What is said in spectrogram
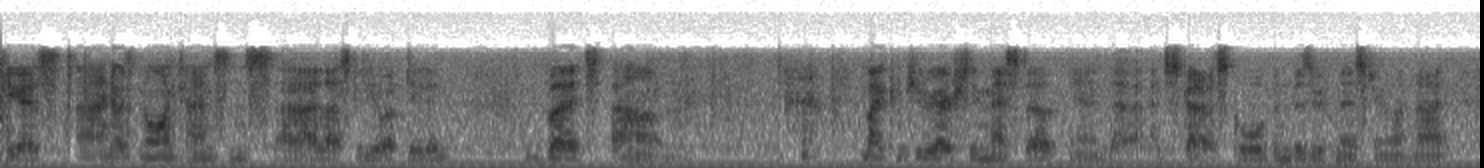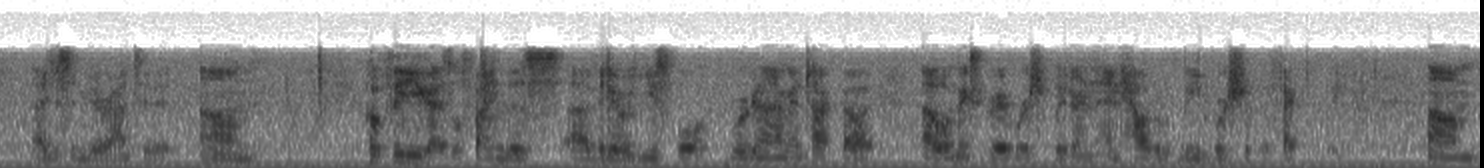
Hey guys, uh, I know it's been a long time since uh, I last video updated, but um, my computer actually messed up and uh, I just got out of school, been busy with ministry and whatnot. I just didn't get around to it. Um, hopefully you guys will find this uh, video useful. We're gonna I'm gonna talk about uh, what makes a great worship leader and, and how to lead worship effectively. Um,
